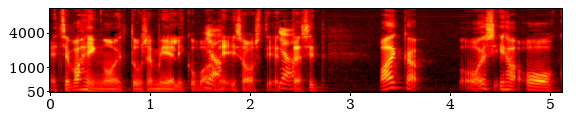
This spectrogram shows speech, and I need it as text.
että se vahingoittuu se mielikuva Joo. niin isosti, että Joo. sit, vaikka olisi ihan ok,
